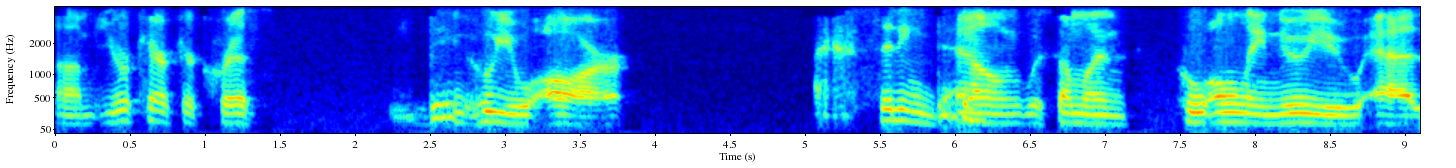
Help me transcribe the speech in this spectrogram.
um, your character Kris being who you are, sitting down with someone who only knew you as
